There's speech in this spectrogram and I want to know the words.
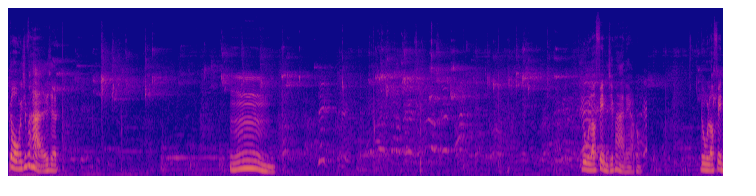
โกงชิบหายเลยเช็ดอืมดูแล้วฟินชิบหายเลยครับผม ดูแล้วฟิน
